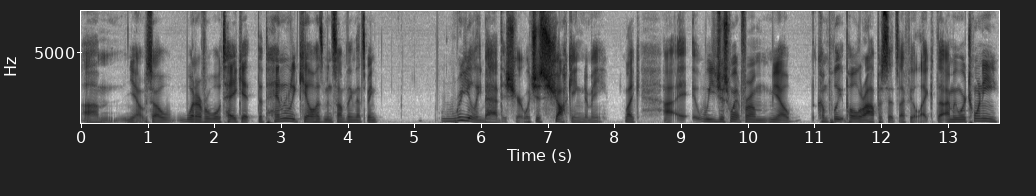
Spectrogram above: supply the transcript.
Um, you know, so whatever, we'll take it. The penalty kill has been something that's been really bad this year, which is shocking to me. Like, uh, we just went from, you know, complete polar opposites. I feel like. The, I mean, we're twenty.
